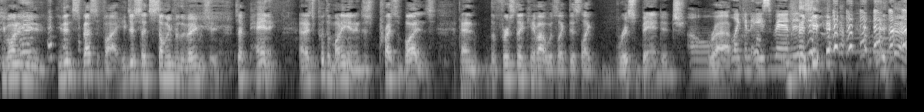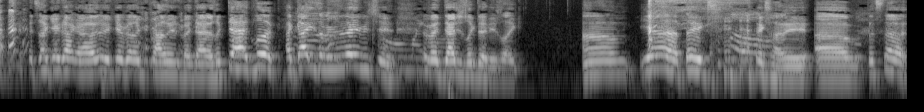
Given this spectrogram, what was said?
He wanted me. He didn't specify. He just said something from the vending machine." So I panicked and I just put the money in and just pressed the buttons. And the first thing that came out was like this like wrist bandage Oh, wrap. like an ace bandage. yeah, yeah. It's like I came out, it came out like probably to my dad. I was like, Dad, look, I got you something from the vending machine. Oh my and my dad just looked at it. He's like, um, yeah, thanks, thanks, honey. Um, that's not,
